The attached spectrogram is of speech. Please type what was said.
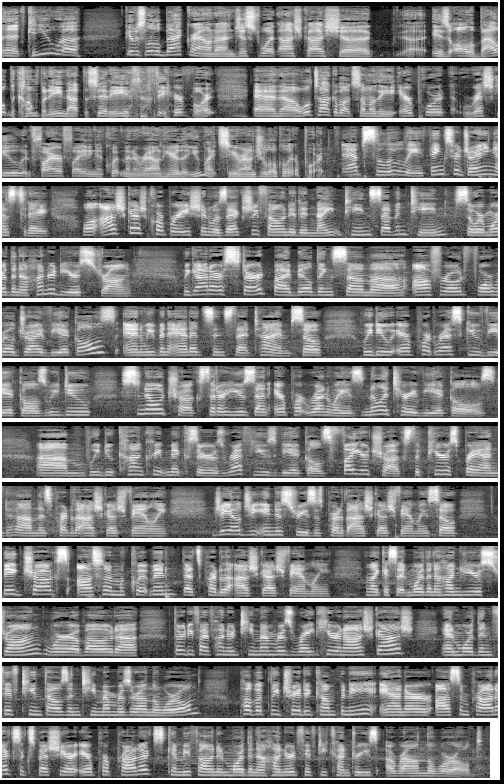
Uh, can you uh, give us a little background on just what Oshkosh uh, uh, is all about, the company, not the city, not the airport. And uh, we'll talk about some of the airport rescue and firefighting equipment around here that you might see around your local airport. Absolutely. Thanks for joining us today. Well, Oshkosh Corporation was actually founded in 1917, so we're more than 100 years strong. We got our start by building some uh, off road four wheel drive vehicles, and we've been at it since that time. So, we do airport rescue vehicles, we do snow trucks that are used on airport runways, military vehicles. Um, we do concrete mixers, refuse vehicles, fire trucks, the Pierce brand um, that's part of the Oshkosh family. JLG Industries is part of the Oshkosh family. So, big trucks, awesome equipment. That's part of the Oshkosh family. And like I said, more than 100 years strong. We're about uh, 3,500 team members right here in Oshkosh and more than 15,000 team members around the world. Publicly traded company, and our awesome products, especially our airport products, can be found in more than 150 countries around the world.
